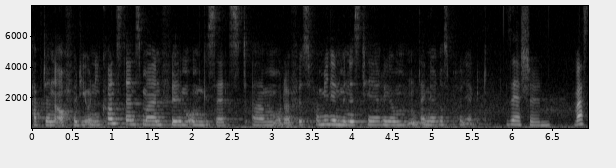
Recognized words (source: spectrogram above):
Habe dann auch für die Uni Konstanz mal einen Film umgesetzt ähm, oder fürs Familienministerium ein längeres Projekt. Sehr schön. Was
